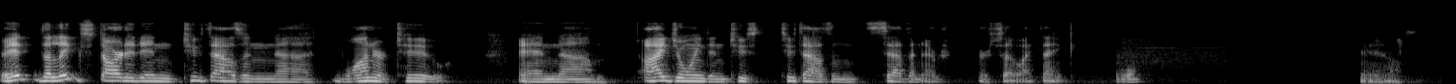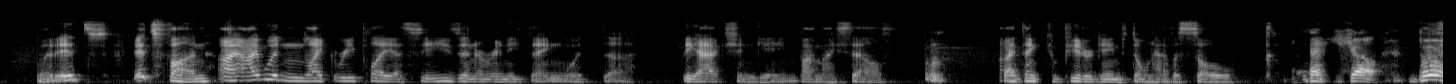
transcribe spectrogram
It the league started in 2001 or two, and um, I joined in two, 2007 or, or so, I think. Yeah. Yeah, but it's it's fun. I I wouldn't like replay a season or anything with the the action game by myself. Hmm. I think computer games don't have a soul. There you go. Boom.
